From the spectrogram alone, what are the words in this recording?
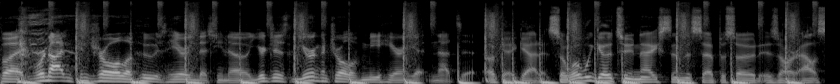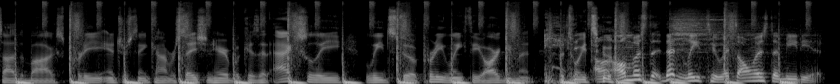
But we're not in control of who's hearing this. You know, you're just you're in control of me hearing it, and that's it. Okay, got it. So what we go to next in this episode is our outside the box, pretty interesting conversation here because it actually leads to a pretty lengthy argument between two. Almost it doesn't lead to. It's almost immediate.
